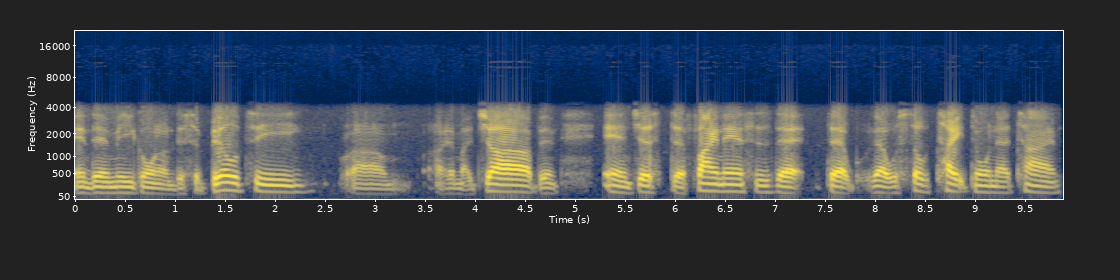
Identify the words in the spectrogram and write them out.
and then me going on disability um, at my job, and and just the finances that that that was so tight during that time.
